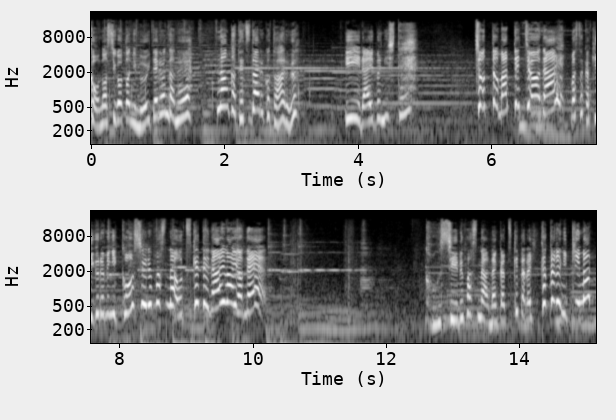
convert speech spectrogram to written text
この仕事に向いてるんだね。なんか手伝えることある？いいライブにして。ちょっと待ってちょうだい。まさか着ぐるみにコンシールファスナーをつけてないわよね。コンシールファスナーなんかつけたら引っかかるに決まってる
